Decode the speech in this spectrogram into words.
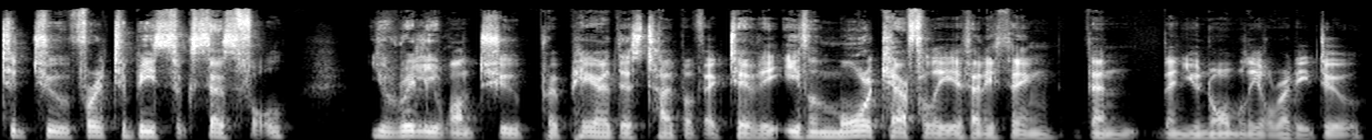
to, to for it to be successful, you really want to prepare this type of activity even more carefully, if anything, than than you normally already do.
